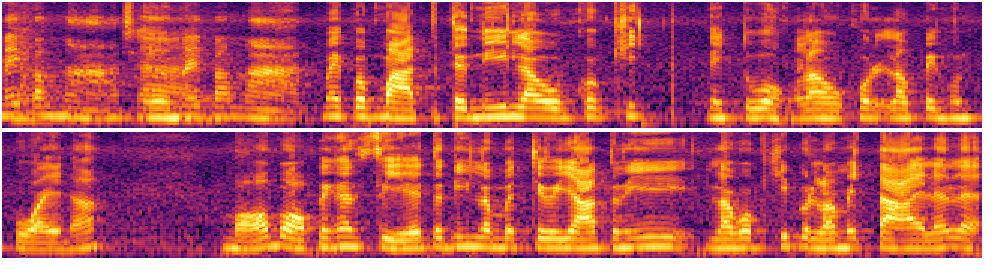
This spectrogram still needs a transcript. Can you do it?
ไม่ประมาทใช่เออไม่ประมาท ไม่ประมาทแต่ตอนนี้เราก็คิดในตัวของเราคนเราเป็นคนป่วยนะหมอบอกเป็นคันสีแล้วตอนนี้เรามาเจอยาตัวนี้ เราก็คิดว่าเราไม่ตายแล้วแหละ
